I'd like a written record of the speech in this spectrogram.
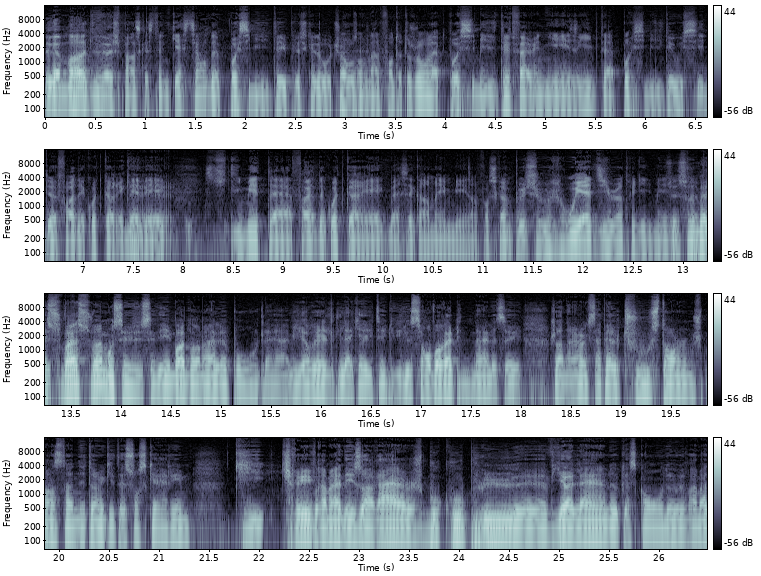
le mode, là, je pense que c'est une question de possibilité plus que d'autres choses. Donc, dans le fond, tu as toujours la possibilité de faire une niaiserie, puis tu as la possibilité aussi de faire de quoi de correct Mais- avec. Si tu te limites à faire de quoi de correct, ben, c'est quand même bien. Dans le fond, c'est un peu jouer à Dieu, entre guillemets. C'est ça. un Ben, peu- souvent, souvent, moi, c'est des modes vraiment là, pour améliorer la qualité de vie. Si on va rapidement, j'en ai un qui s'appelle True Storm. Je pense que c'en est un qui était sur Skyrim, qui crée vraiment des orages beaucoup plus euh, violents là, que ce qu'on a. Vraiment,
